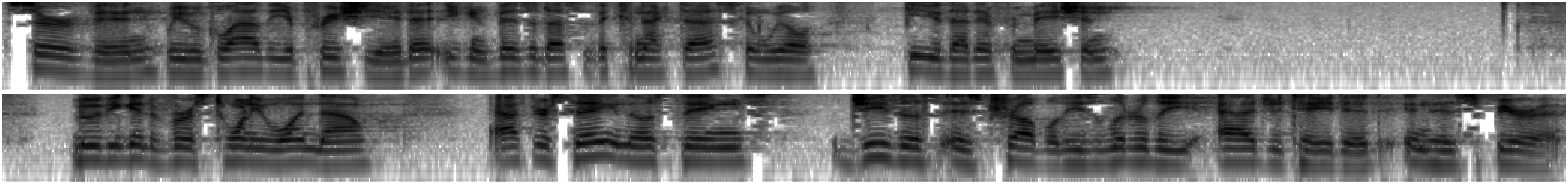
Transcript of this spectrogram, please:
serve in, we would gladly appreciate it. You can visit us at the Connect desk and we'll get you that information. Moving into verse 21 now. After saying those things, Jesus is troubled. He's literally agitated in his spirit.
